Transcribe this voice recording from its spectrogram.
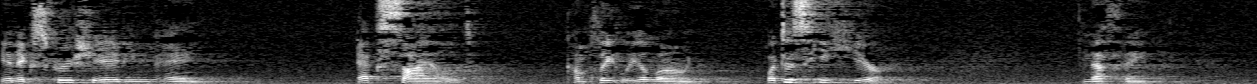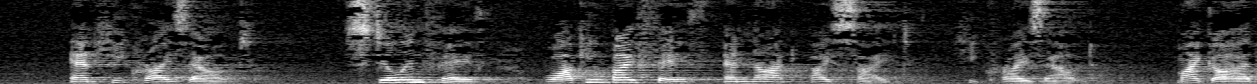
in excruciating pain, exiled, completely alone. What does he hear? Nothing. And he cries out, still in faith, walking by faith and not by sight. He cries out, My God,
